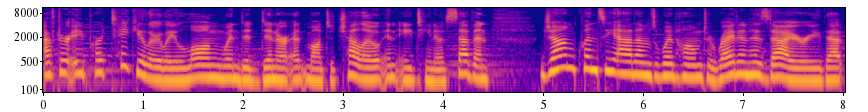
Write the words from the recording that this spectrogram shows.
After a particularly long winded dinner at Monticello in 1807, John Quincy Adams went home to write in his diary that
